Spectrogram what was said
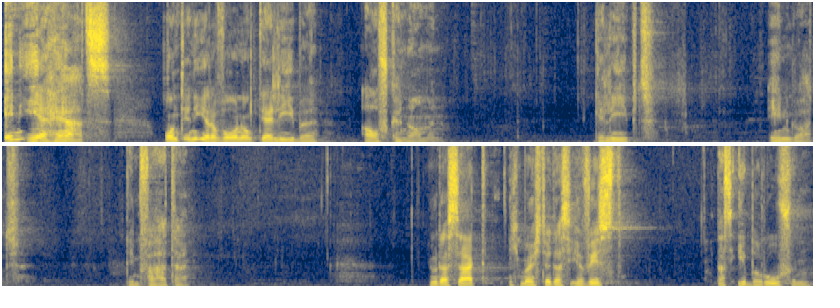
in ihr Herz und in ihre Wohnung der Liebe aufgenommen. Geliebt in Gott, dem Vater. Judas sagt, ich möchte, dass ihr wisst, dass ihr berufen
